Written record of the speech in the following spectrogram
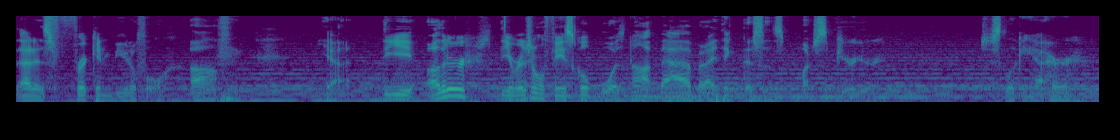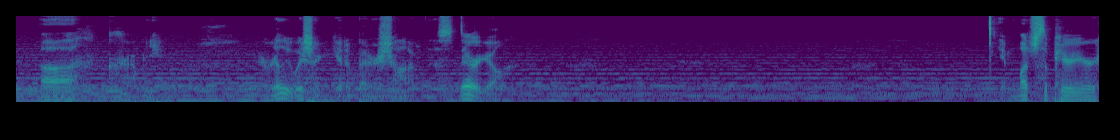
That is freaking beautiful. Um, yeah, the other, the original face sculpt was not bad, but I think this is much superior. Just looking at her. Uh, crappy. I really wish I could get a better shot of this. There we go. Much superior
